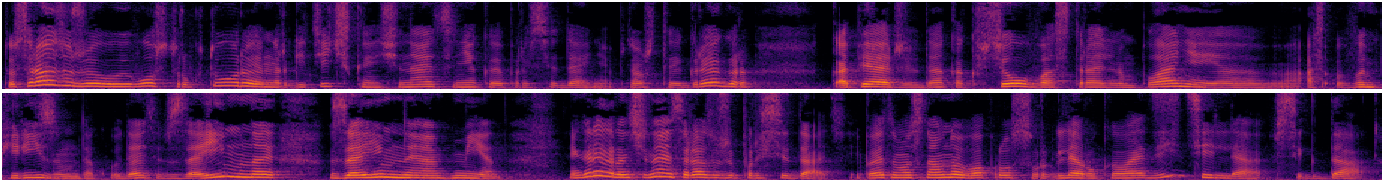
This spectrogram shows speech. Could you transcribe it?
то сразу же у его структуры энергетической начинается некое проседание, потому что эгрегор опять же, да, как все в астральном плане, а, вампиризм такой, да, взаимный, взаимный обмен. Эгрегор начинает сразу же проседать. И поэтому основной вопрос для руководителя всегда –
